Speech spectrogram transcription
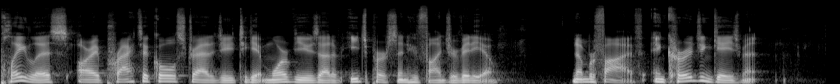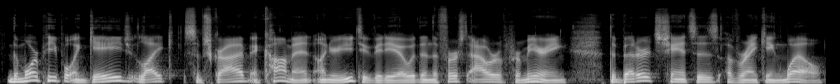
playlists are a practical strategy to get more views out of each person who finds your video. Number five, encourage engagement. The more people engage, like, subscribe, and comment on your YouTube video within the first hour of premiering, the better its chances of ranking well.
